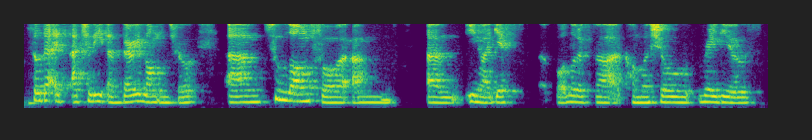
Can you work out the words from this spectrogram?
so that is actually a very long intro um, too long for, um, um, you know, I guess for a lot of uh, commercial radios.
